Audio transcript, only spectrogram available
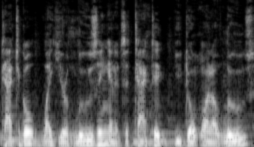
Tactical, like you're losing and it's a tactic you don't want to lose.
